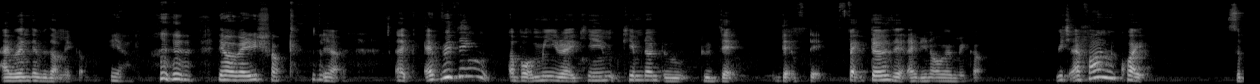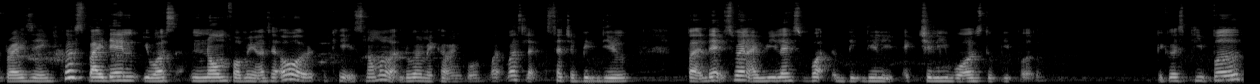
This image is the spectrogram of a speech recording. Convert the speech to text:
I went there without makeup. Yeah. they were very shocked. yeah like everything about me right came came down to to that that, that factor that i did not wear makeup which i found quite surprising. Because by then it was norm for me. I was like oh okay it's normal what, to wear makeup and go. What, what's like such a big deal? But that's when i realized what a big deal it actually was to people. Because people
